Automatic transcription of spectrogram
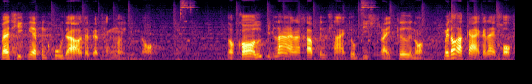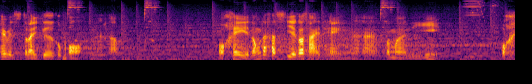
โดบทิกเนี่ยเป็นคูลดาวแต่แบบแทงหน่อยหนึงเนาะ แล้วก็ลุดบิลล่านะครับเป็นสายโจมตีสไตรเกอร์เนาะ ไม่ต้องอากาศก็ได้ขอแค่เป็นสไตรเกอร์ก็พอนะครับ โอเค น้องดาคาเซียก็สายแทงนะฮะประมาณนี้ โอเค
